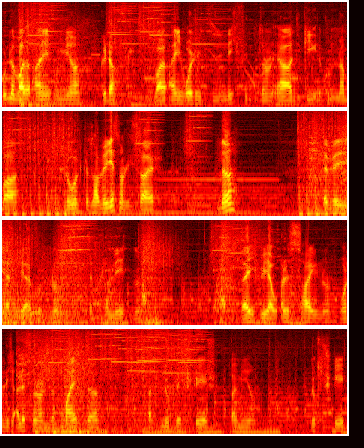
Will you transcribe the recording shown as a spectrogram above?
Und dann war das eigentlich von mir gedacht, weil eigentlich wollte ich sie nicht finden, sondern eher die Gegend erkunden, aber so, das haben wir jetzt noch die Zeit. Ne? Wenn wir die hier erkunden, ne? Den Planeten, ne? Weil ich will ja auch alles zeigen, ne? Und nicht alles, sondern das meiste, was wirklich steht bei mir. Wirklich steht,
